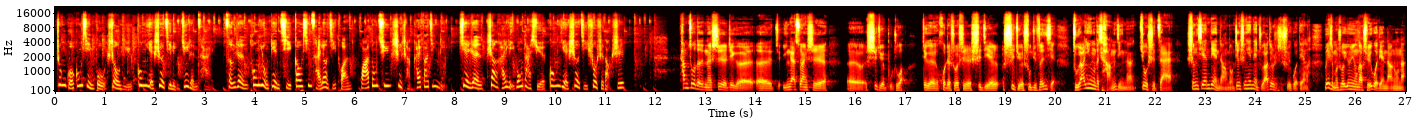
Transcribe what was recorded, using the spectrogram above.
中国工信部授予工业设计领军人才，曾任通用电气高新材料集团华东区市场开发经理，现任上海理工大学工业设计硕士导师。他们做的呢是这个呃，应该算是呃视觉捕捉，这个或者说是视觉视觉数据分析，主要应用的场景呢就是在。生鲜店当中，这个生鲜店主要就是指水果店了。为什么说运用到水果店当中呢？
